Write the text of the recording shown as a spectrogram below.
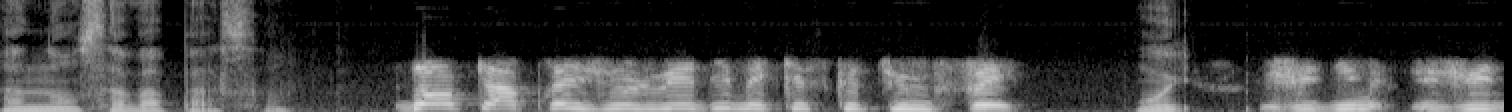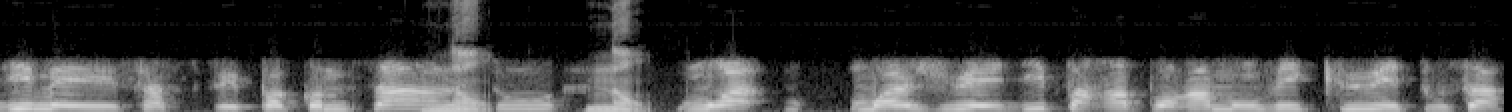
Ah non, ça va pas, ça. Donc après, je lui ai dit, mais qu'est-ce que tu me fais? Oui, je lui dis, mais- je lui dis, mais ça se fait pas comme ça. Non. Tout. non. Moi, moi, je lui ai dit par rapport à mon vécu et tout ça,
